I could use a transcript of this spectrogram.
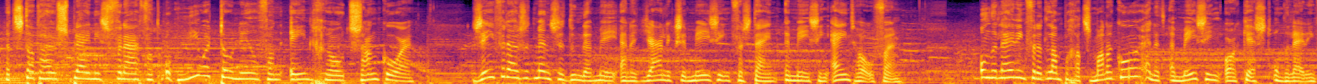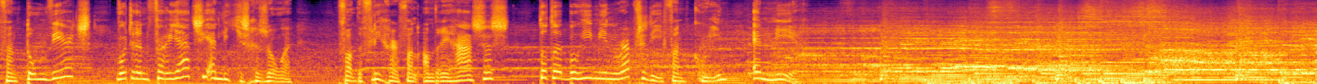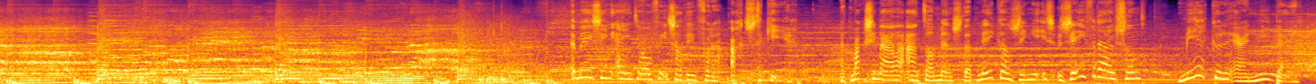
Het Stadhuisplein is vanavond opnieuw het toneel van één groot zangkoor. 7000 mensen doen daar mee aan het jaarlijkse Amazing Festijn Amazing Eindhoven. Onder leiding van het Lampengats Mannenkoor en het Amazing Orkest onder leiding van Tom Weerts wordt er een variatie aan liedjes gezongen. Van De Vlieger van André Hazes tot de Bohemian Rhapsody van Queen en meer. Amazing Eindhoven is alweer voor de achtste keer. Het maximale aantal mensen dat mee kan zingen is 7000. Meer kunnen er niet bij.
